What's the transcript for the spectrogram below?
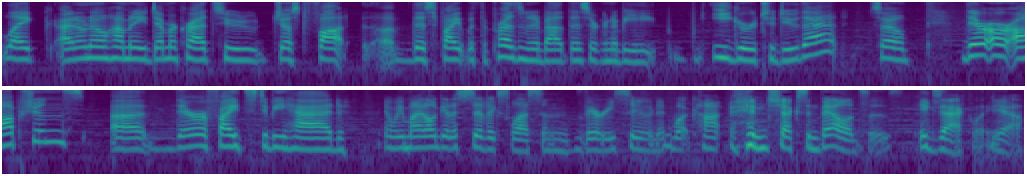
like I don't know how many Democrats who just fought uh, this fight with the president about this are going to be eager to do that. So there are options. Uh, there are fights to be had. And we might all get a civics lesson very soon in what con- in checks and balances. Exactly. Yeah.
